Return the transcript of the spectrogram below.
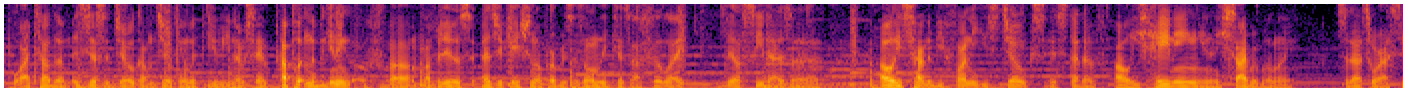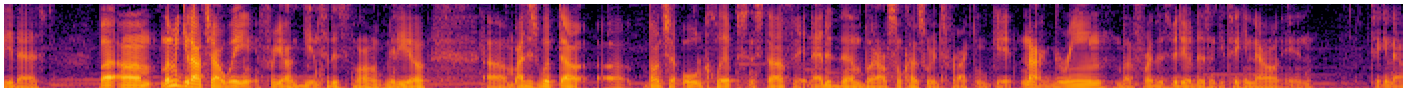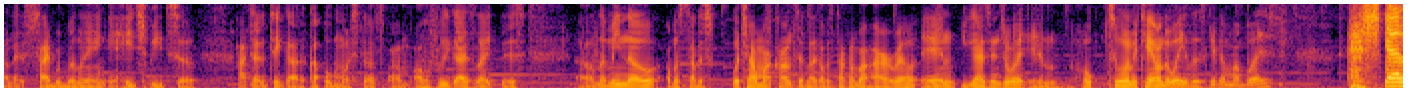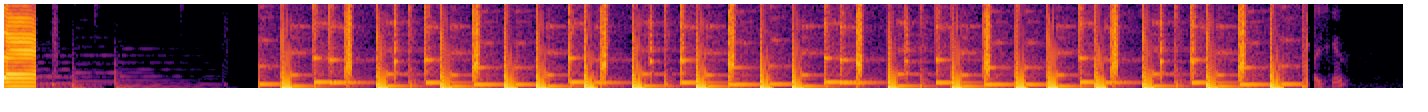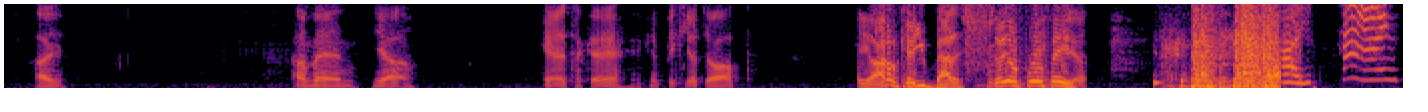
or I tell them it's just a joke I'm joking with you you know what I'm saying? I put in the beginning of uh, my videos educational purposes only because I feel like they'll see that as a oh he's trying to be funny he's jokes instead of oh he's hating and he's cyberbullying. So that's where I see it as but um, let me get out y'all way for y'all get into this long video. Um, I just whipped out a bunch of old clips and stuff and edited them, but out some cuss words for I can get not green, but for this video doesn't get taken down and taken down as cyberbullying and hate speech. So I try to take out a couple more stuff. Um, hopefully you guys like this. Uh, let me know. I'm gonna try to switch out my content like I was talking about IRL, and you guys enjoy it. And hope 200k on the way. Let's get it, my boys. Hi. Oh man, yeah. Yeah, it's okay. You can pick your job. Hey, yo, I don't care. You better show your full face. you. Hi. Hi.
